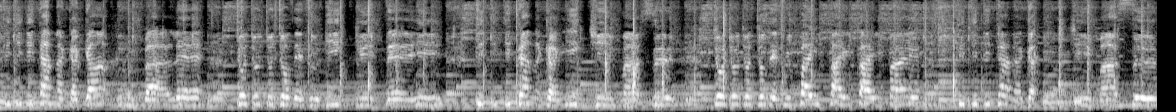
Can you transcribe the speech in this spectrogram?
ィティティ田中頑張れジョジョジョジョゼフ行くぜティティティ田中行きますジョジョジョジョゼフパイパイパイパイキキキタナがいきます。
